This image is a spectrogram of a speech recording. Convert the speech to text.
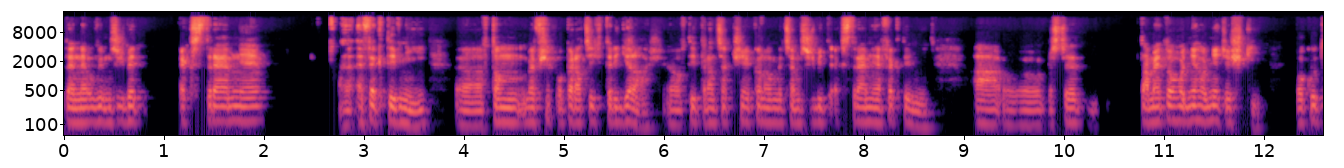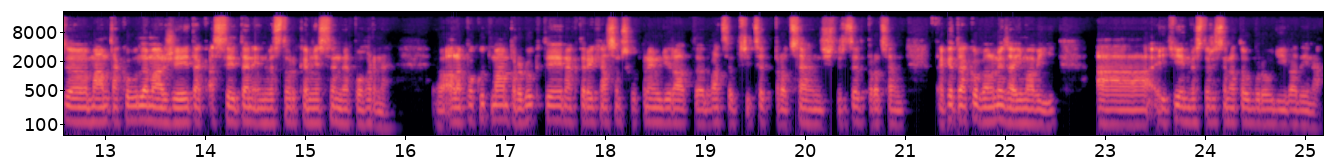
ten musíš být extrémně Eh, efektivní eh, v tom ve všech operacích, které děláš. Jo? V té transakční ekonomice musíš být extrémně efektivní. A eh, prostě tam je to hodně, hodně těžký. Pokud mám takovouhle marži, tak asi ten investor ke mně se nepohrne. Jo, ale pokud mám produkty, na kterých já jsem schopný udělat 20, 30%, 40%, tak je to jako velmi zajímavý a i ti investoři se na to budou dívat jinak.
